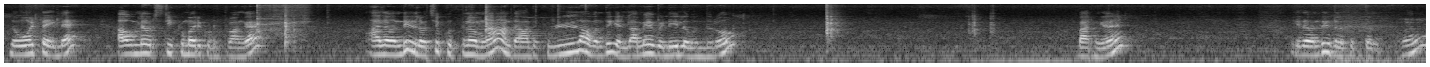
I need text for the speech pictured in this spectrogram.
இந்த ஓட்டையில் அவங்களே ஒரு ஸ்டிக்கு மாதிரி கொடுத்துருவாங்க. அதை வந்து இதில் வச்சு குத்தினோம்னா அந்த அது ஃபுல்லாக வந்து எல்லாமே வெளியில் வந்துடும் பாருங்க. இதை வந்து இதில் குத்தணும்.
